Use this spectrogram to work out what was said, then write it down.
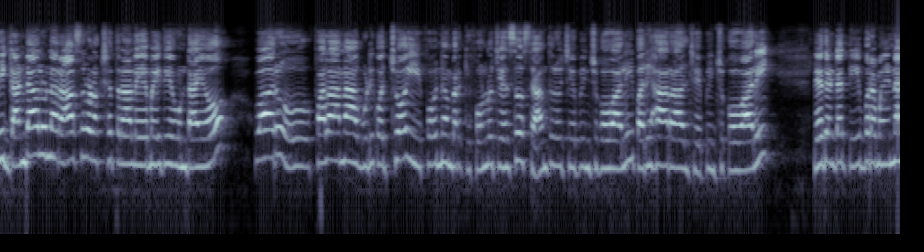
ఈ గండాలున్న రాసుల నక్షత్రాలు ఏమైతే ఉంటాయో వారు ఫలానా గుడికొచ్చో ఈ ఫోన్ నెంబర్కి ఫోన్లు చేసో శాంతులు చేపించుకోవాలి పరిహారాలు చేపించుకోవాలి. లేదంటే తీవ్రమైన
